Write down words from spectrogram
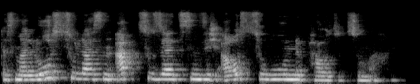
das mal loszulassen, abzusetzen, sich auszuruhen, eine Pause zu machen.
